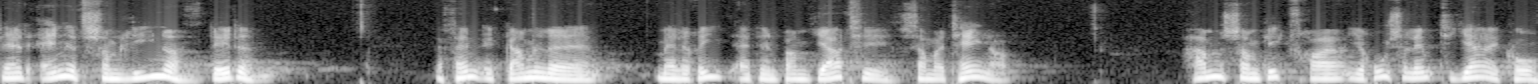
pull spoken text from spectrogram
Der er et andet, som ligner dette. Jeg fandt et gammelt øh, maleri af den barmhjertige samaritaner. Ham, som gik fra Jerusalem til Jericho,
